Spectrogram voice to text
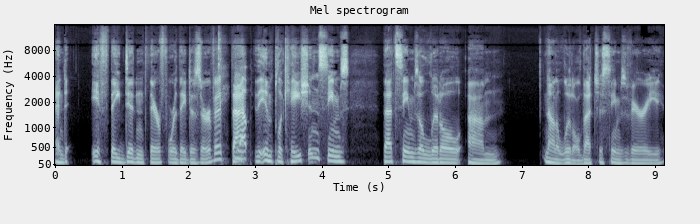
and if they didn't, therefore they deserve it. That Yep. the implication seems that seems a little um not a little, that just seems very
